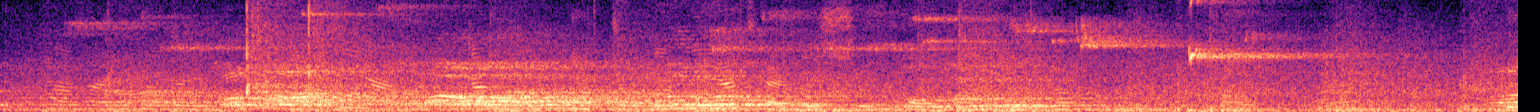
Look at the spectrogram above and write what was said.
哋啲人跟住咗嗰啲一齊去選保安會咯。大二嗰啲啊，之前之前一齊去嘅，佢揀咗啲唔知咩事嘅人去咯。三一兩分鐘加一，係咪咁啊？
